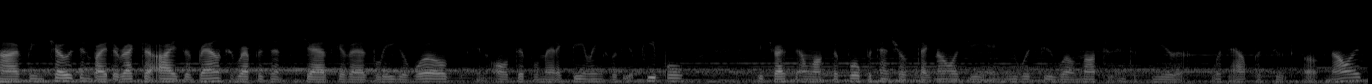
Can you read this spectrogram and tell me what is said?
I've been chosen by Director of Brown to represent the Jas Gavaz League of Worlds in all diplomatic dealings with your people. We strive to unlock the full potential of technology, and you would do well not to interfere with our pursuit of knowledge.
